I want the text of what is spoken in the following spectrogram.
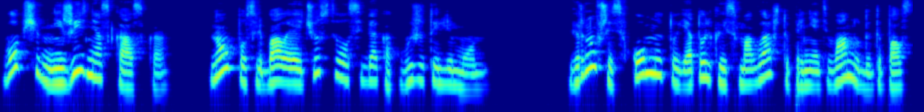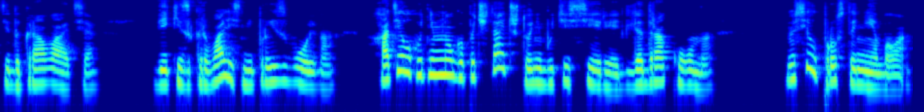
В общем, не жизнь, а сказка. Но после бала я чувствовал себя как выжатый лимон. Вернувшись в комнату, я только и смогла, что принять ванну да доползти до кровати. Веки закрывались непроизвольно. Хотела хоть немного почитать что-нибудь из серии для дракона, но сил просто не было.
